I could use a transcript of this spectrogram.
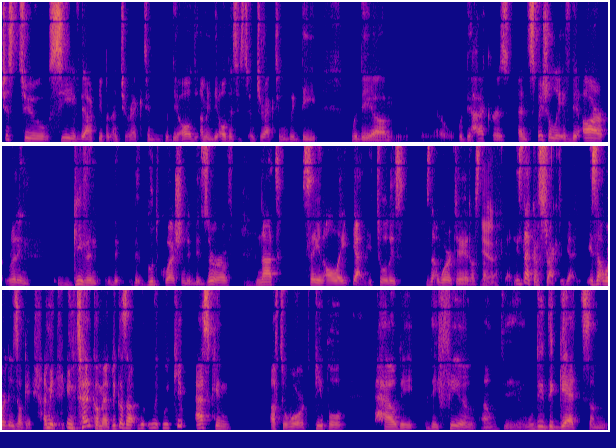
just to see if there are people interacting with the audience. I mean, the audience is interacting with the with the um, with the hackers, and especially if they are really given the, the good question they deserve, mm-hmm. not saying only, yeah, the tool is it's not worth it or stuff yeah. like that. It's not constructed. Yeah, it's not worth it. It's okay. I mean, in 10 comment, because uh, we, we keep asking afterward people how they they feel, um, did they get some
